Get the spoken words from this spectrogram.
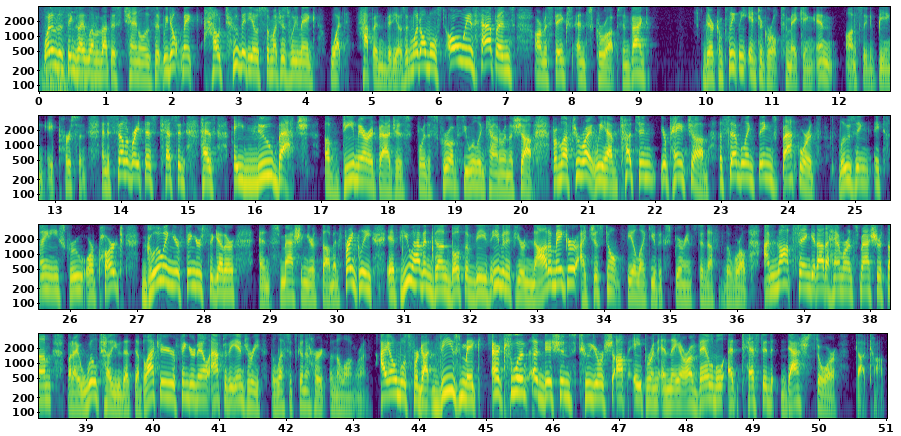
One of the things I love about this channel is that we don't make how-to videos so much as we make what happened videos. And what almost always happens are mistakes and screw-ups. In fact, they're completely integral to making and honestly to being a person. And to celebrate this, Tested has a new batch of demerit badges for the screw ups you will encounter in the shop. From left to right, we have touching your paint job, assembling things backwards, losing a tiny screw or part, gluing your fingers together, and smashing your thumb. And frankly, if you haven't done both of these, even if you're not a maker, I just don't feel like you've experienced enough of the world. I'm not saying get out a hammer and smash your thumb, but I will tell you that the blacker your fingernail after the injury, the less it's gonna hurt in the long run. I almost forgot, these make excellent additions to your shop apron and they are available at tested-store.com.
